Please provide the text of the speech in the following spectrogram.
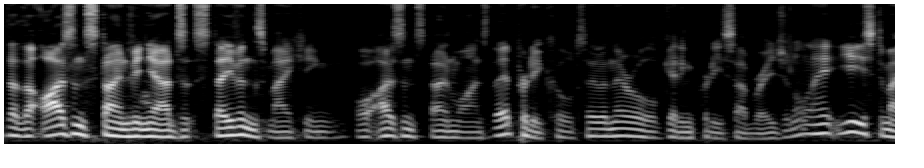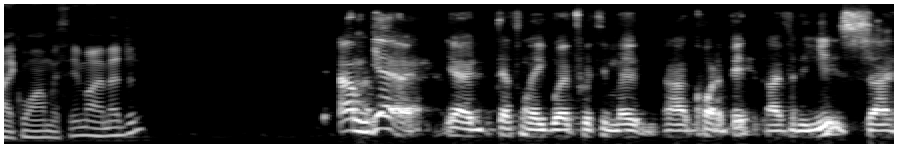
the, the Eisenstone vineyards that Stephen's making, or Eisenstone wines, they're pretty cool too, and they're all getting pretty sub-regional. You used to make wine with him, I imagine. Um, yeah, yeah, definitely worked with him uh, quite a bit over the years. So,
